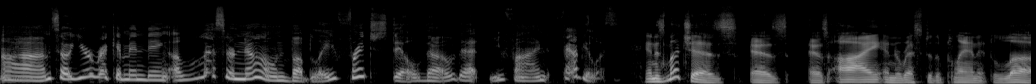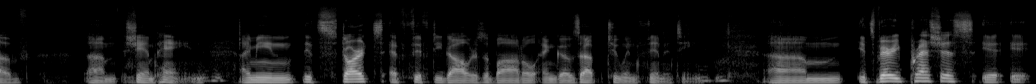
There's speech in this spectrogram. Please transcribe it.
Um, so you're recommending a lesser known bubbly, French still though, that you find fabulous. And as much as as as I and the rest of the planet love um, champagne, I mean, it starts at fifty dollars a bottle and goes up to infinity. Um, it's very precious. It, it,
